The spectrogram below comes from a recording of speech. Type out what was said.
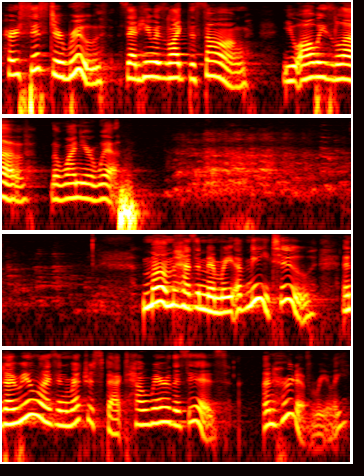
Her sister Ruth said he was like the song, You always love the one you're with. Mum has a memory of me, too, and I realize in retrospect how rare this is. Unheard of, really,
